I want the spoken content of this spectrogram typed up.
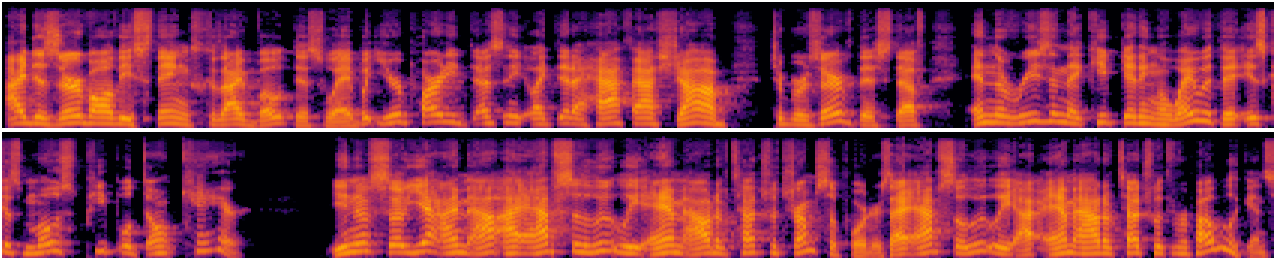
I deserve all these things because I vote this way, but your party doesn't like did a half-ass job to preserve this stuff. And the reason they keep getting away with it is because most people don't care. You know, so yeah, I'm out. I absolutely am out of touch with Trump supporters. I absolutely I am out of touch with Republicans.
